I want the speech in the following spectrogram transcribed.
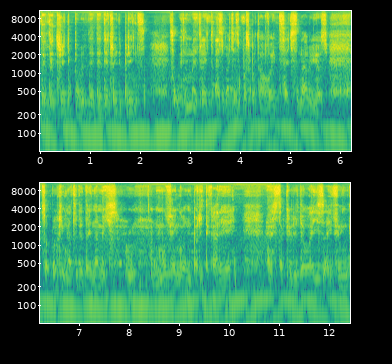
the, the, trade, the, the, the trade prints. So we normally try as much as possible to avoid such scenarios. So looking at the dynamics, mm, moving on politically, uh, security-wise, I think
